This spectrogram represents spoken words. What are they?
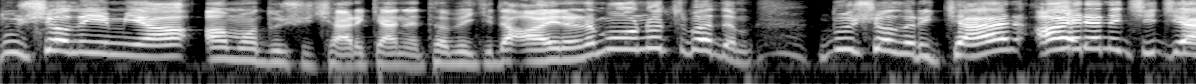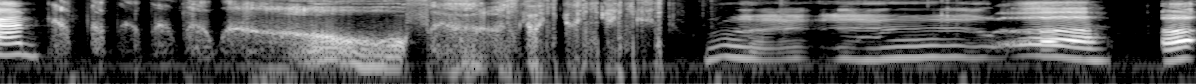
duş alayım ya. Ama duş içerken de tabii ki de ayranımı unutmadım. Duş alırken ayran içeceğim. Ah, ah,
